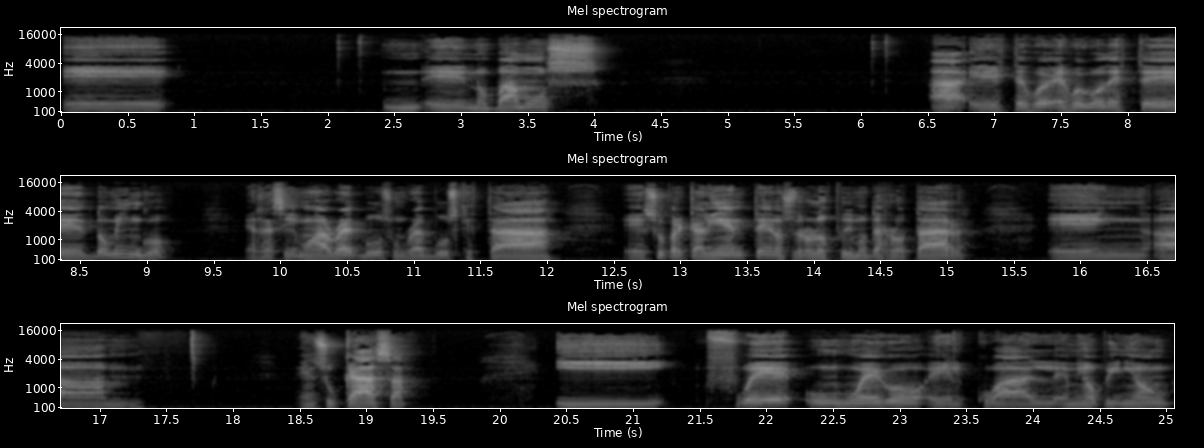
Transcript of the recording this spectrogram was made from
eh, eh, nos vamos a este el juego de este domingo. Eh, recibimos a Red Bulls, un Red Bulls que está súper caliente. Nosotros los pudimos derrotar en, en su casa. Y fue un juego el cual, en mi opinión,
